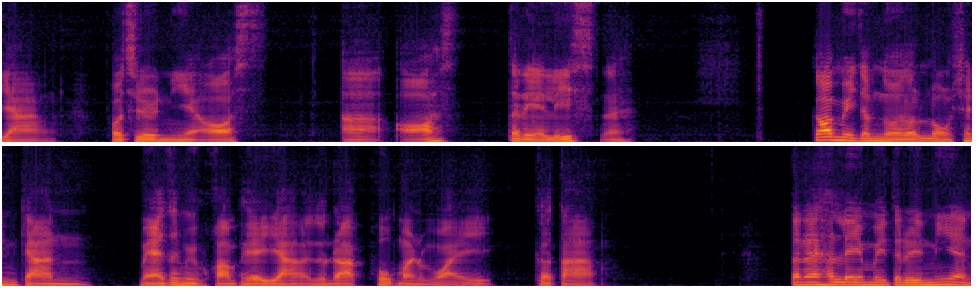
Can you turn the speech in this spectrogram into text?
อย่างโพซิโดเนียออสอ่าออสเตรลิสนะก็มีจำนวนลดลงเช่นกัน แม้จะมีความพยายามอนุรักษ์พวกมันไว้ก็ตาม แต่ในทะเลเมดิเตอร์เรเนียน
